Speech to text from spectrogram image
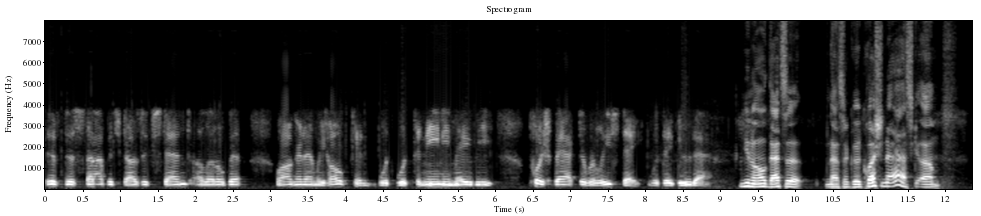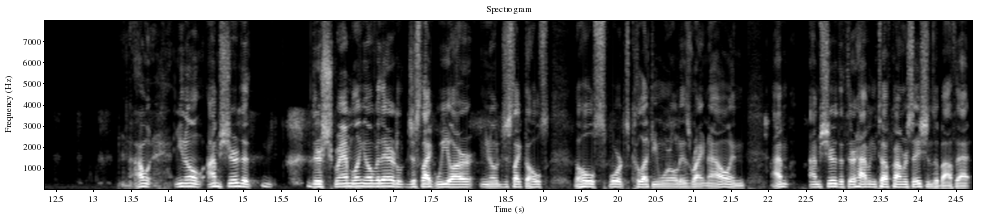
if this stoppage does extend a little bit longer than we hope, can would would Panini maybe push back the release date? Would they do that? You know, that's a that's a good question to ask. Um, I would, you know, I'm sure that they're scrambling over there, just like we are. You know, just like the whole the whole sports collecting world is right now, and I'm I'm sure that they're having tough conversations about that.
